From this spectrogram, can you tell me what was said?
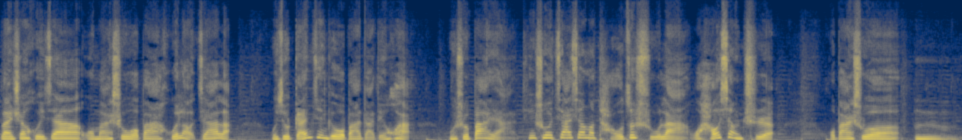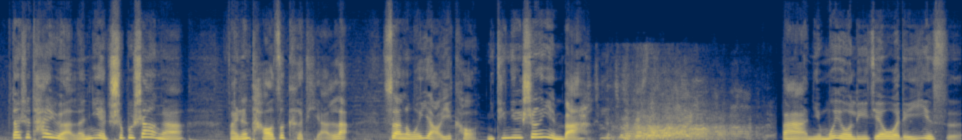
晚上回家，我妈说我爸回老家了，我就赶紧给我爸打电话。我说爸呀，听说家乡的桃子熟啦，我好想吃。我爸说，嗯，但是太远了，你也吃不上啊。反正桃子可甜了，算了，我咬一口，你听听声音吧。爸，你木有理解我的意思。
